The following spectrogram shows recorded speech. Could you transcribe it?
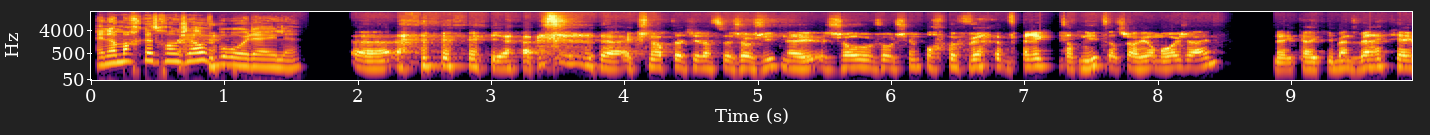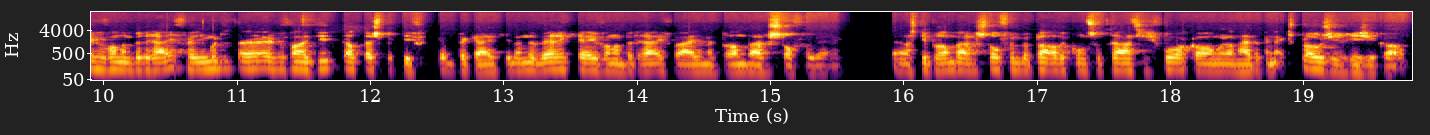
En dan mag ik het gewoon zelf beoordelen. Uh, ja, ja, ik snap dat je dat zo ziet. Nee, zo, zo simpel werkt dat niet. Dat zou heel mooi zijn. Nee, kijk, je bent werkgever van een bedrijf. Je moet het even vanuit dat perspectief bekijken. Je bent de werkgever van een bedrijf waar je met brandbare stoffen werkt. Als die brandbare stoffen in bepaalde concentraties voorkomen, dan heb ik een explosierisico.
